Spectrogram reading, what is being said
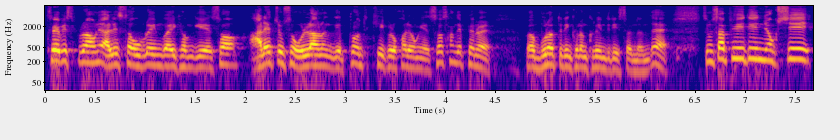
트래비스 브라운이 알리스타 오브레인과의 경기에서 아래쪽에서 올라오는 그 프론트 킥을 활용해서 상대편을 무너뜨린 그런 그림들이 있었는데 지금 사피딘 역시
